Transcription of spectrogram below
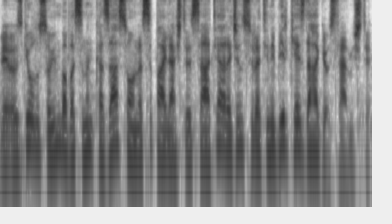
ve Özge Ulusoy'un babasının kaza sonrası paylaştığı saati aracın süratini bir kez daha göstermişti.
